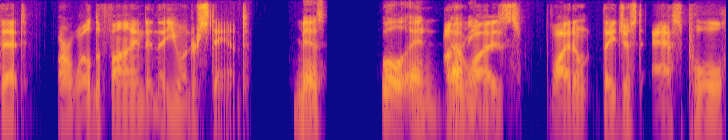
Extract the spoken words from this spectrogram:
that are well defined and that you understand. Yes. Well, and I mean, Otherwise, why don't they just ass pull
